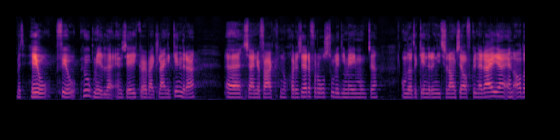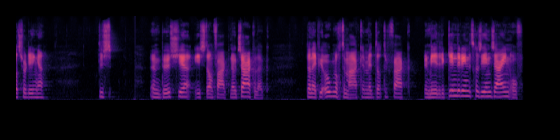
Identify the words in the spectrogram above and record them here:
met heel veel hulpmiddelen. En zeker bij kleine kinderen uh, zijn er vaak nog reserverolstoelen die mee moeten. Omdat de kinderen niet zo lang zelf kunnen rijden en al dat soort dingen. Dus een busje is dan vaak noodzakelijk. Dan heb je ook nog te maken met dat er vaak meerdere kinderen in het gezin zijn. Of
